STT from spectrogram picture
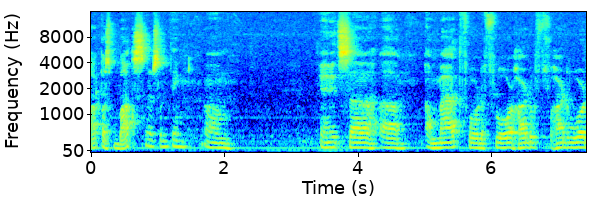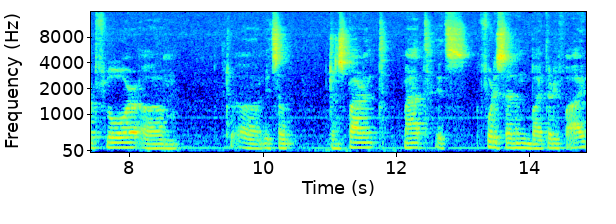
papasbox or something. Um, and it's uh, uh, a mat for the floor, hard hardwood floor. Um, uh, it's a transparent mat. It's 47 by 35.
